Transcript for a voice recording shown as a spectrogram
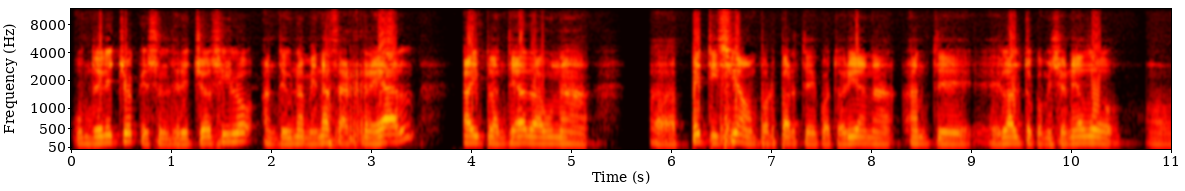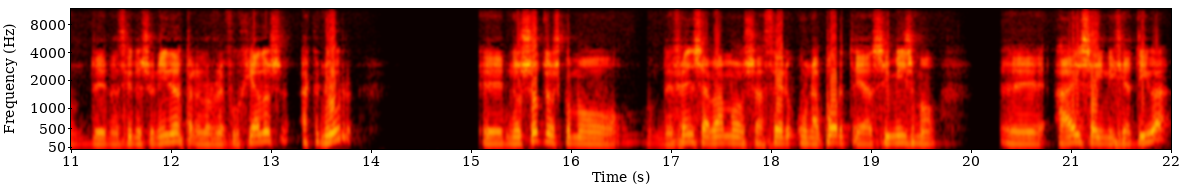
un derecho que es el derecho a asilo ante una amenaza real. Hay planteada una ah, petición por parte ecuatoriana ante el alto comisionado ah, de Naciones Unidas para los refugiados, ACNUR, eh, nosotros como defensa vamos a hacer un aporte a sí mismo eh, a esa iniciativa.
